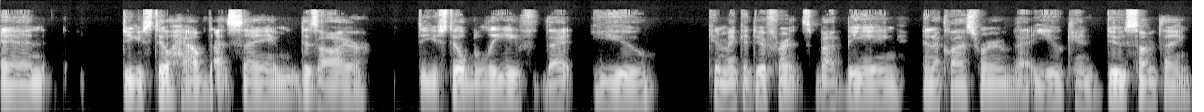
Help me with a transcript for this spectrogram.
And do you still have that same desire? Do you still believe that you can make a difference by being in a classroom that you can do something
